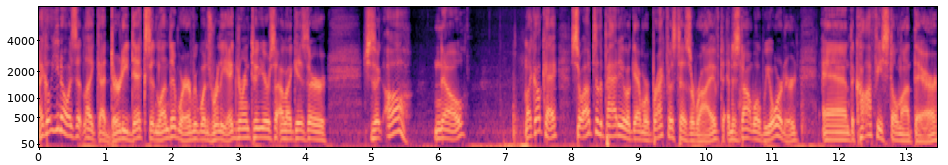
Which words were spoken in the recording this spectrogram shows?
I go, you know, is it like a Dirty Dicks in London where everyone's really ignorant to you or something? Like, is there. She's like, oh, no. I'm like, okay. So out to the patio again where breakfast has arrived and it's not what we ordered and the coffee's still not there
